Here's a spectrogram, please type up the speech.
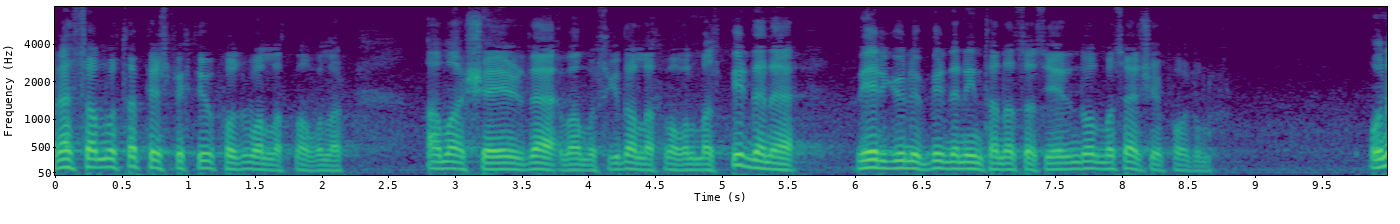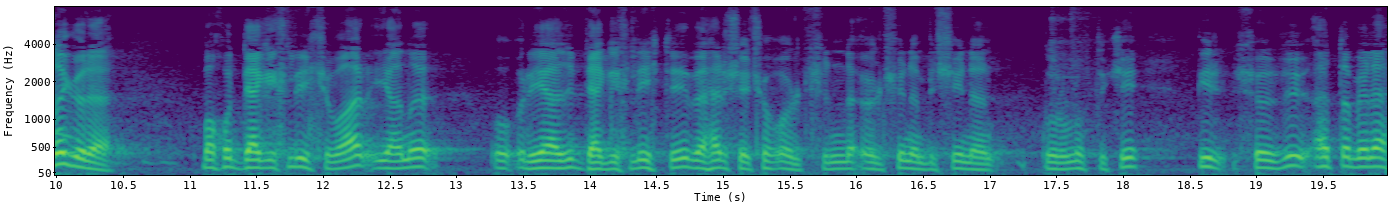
Rəssamlıqda perspektivi pozub anlatmaq olar. Amma şeirdə və musiqidə anlatmaq olmaz. Bir dənə vergülü, bir dənə intonasiyası yerində olmasa hər şey pozulur. Ona görə bax o dəqiqlik var, yəni o riyazi dəqiqlikdir və hər şey çox ölçüsündə, ölçü ilə, biçi ilə qurulubdur ki, bir sözü hətta belə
